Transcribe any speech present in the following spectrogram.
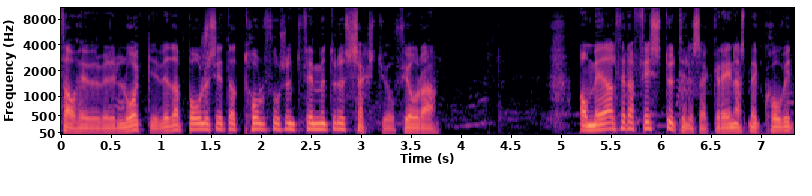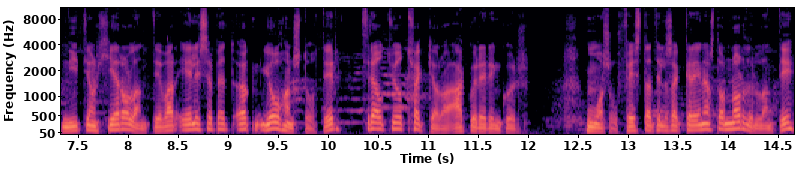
Þá hefur verið lokið við að bólusita 12.564. Á meðal þeirra fyrstu til þess að greinast með COVID-19 hér á landi var Elisabeth Ögn Jóhannsdóttir, 32 ára akureyringur. Hún var svo fyrsta til þess að greinast á Norðurlandi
